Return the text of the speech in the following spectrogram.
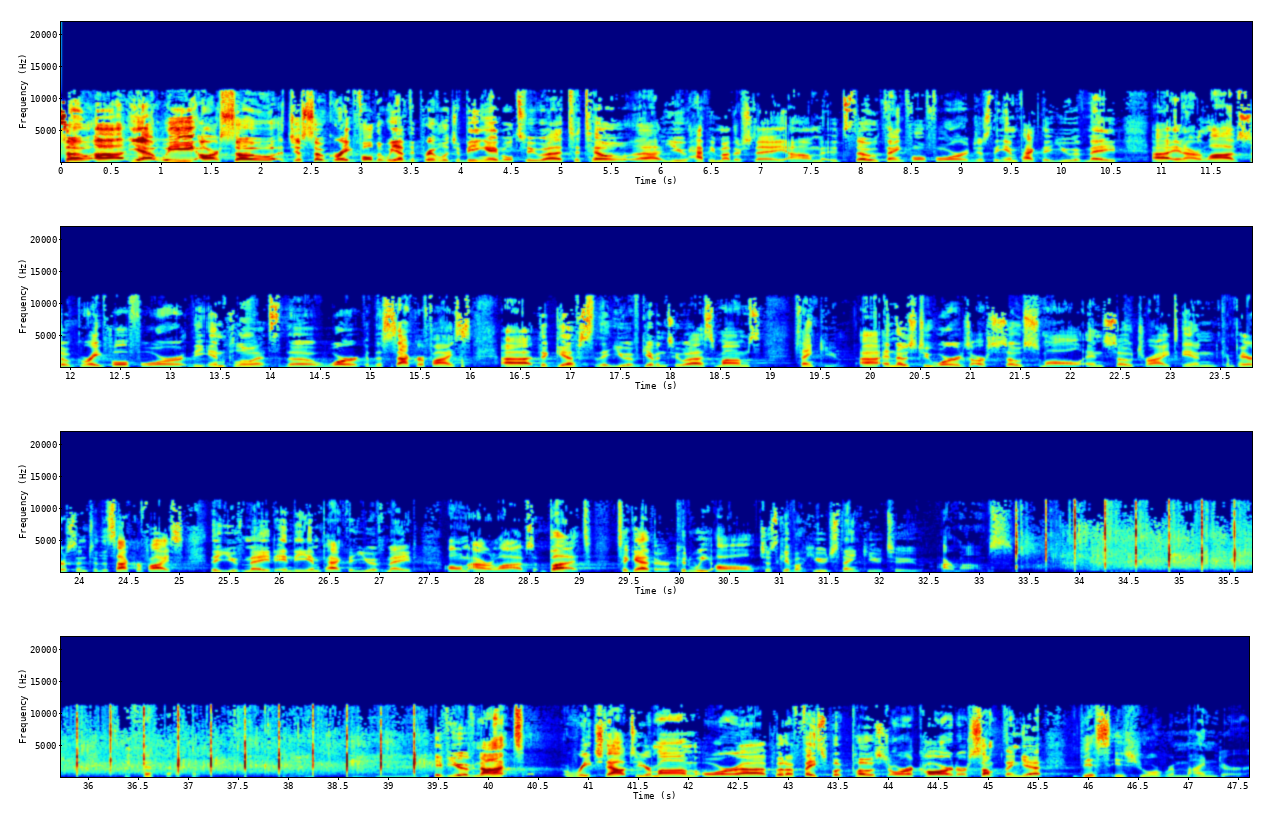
So uh, yeah, we are so just so grateful that we have the privilege of being able to uh, to tell uh, you Happy Mother's Day. Um, it's so thankful for just the impact that you have made uh, in our lives. So grateful for the influence, the work, the sacrifice, uh, the gifts that you have given to us, moms. Thank you. Uh, and those two words are so small and so trite in comparison to the sacrifice that you've made and the impact that you have made on our lives. But together, could we all just give a huge thank you to our moms? if you have not reached out to your mom or uh, put a Facebook post or a card or something yet, this is your reminder.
